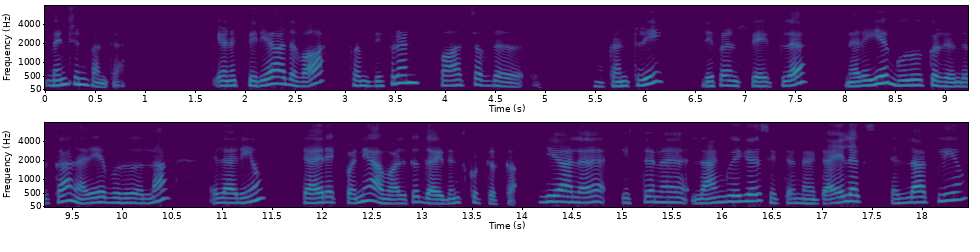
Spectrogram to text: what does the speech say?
மென்ஷன் பண்ணுறேன் எனக்கு தெரியாதவா from different parts of the country, different ஸ்டேட்ஸில் நிறைய குருக்கள் இருந்திருக்கா. நிறைய குரு எல்லாம் எல்லாரையும் டைரக்ட் பண்ணி அவளுக்கு கைடன்ஸ் கொடுத்துருக்கா இந்தியாவில் இத்தனை லாங்குவேஜஸ், இத்தனை டைலக்ட்ஸ் எல்லாத்துலேயும்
